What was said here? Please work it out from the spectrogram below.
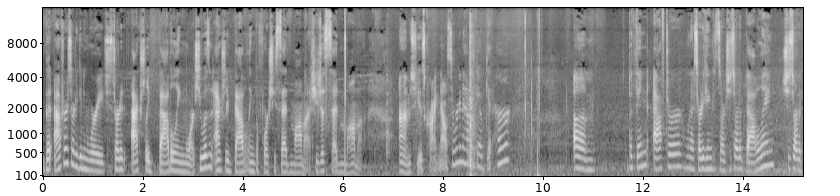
but after I started getting worried, she started actually babbling more. She wasn't actually babbling before she said mama. She just said mama. Um, she is crying now. So we're to have to go get her. Um, but then after when I started getting concerned, she started babbling. She started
